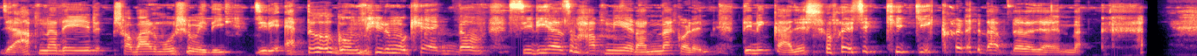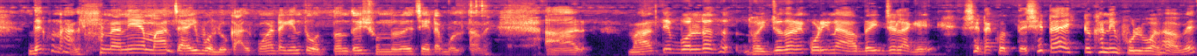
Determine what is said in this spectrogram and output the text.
যে আপনাদের সবার মৌসুমিদি যিনি এত গম্ভীর মুখে একদম সিরিয়াস ভাব নিয়ে রান্না করেন তিনি কাজের সময় যে কী কী করেন আপনারা জানেন না। দেখুন, আলপনা নিয়ে মা যাই বলুক, আলপনাটা কিন্তু অত্যন্তই সুন্দর হয়েছে, এটা বলতে হবে। আর মা যে বলল ধৈর্য ধরে করি না, অধৈর্য লাগে, সেটা করতে সেটা একটুখানি ভুল বলা হবে।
